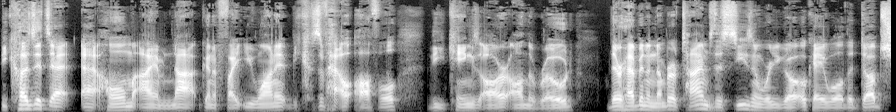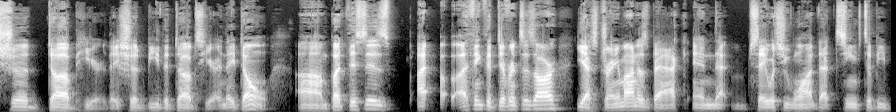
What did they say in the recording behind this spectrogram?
Because it's at, at home, I am not going to fight you on it because of how awful the Kings are on the road. There have been a number of times this season where you go, okay, well, the Dubs should dub here. They should be the Dubs here. And they don't. Um, but this is I I think the differences are yes, Draymond is back, and that say what you want, that seems to be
